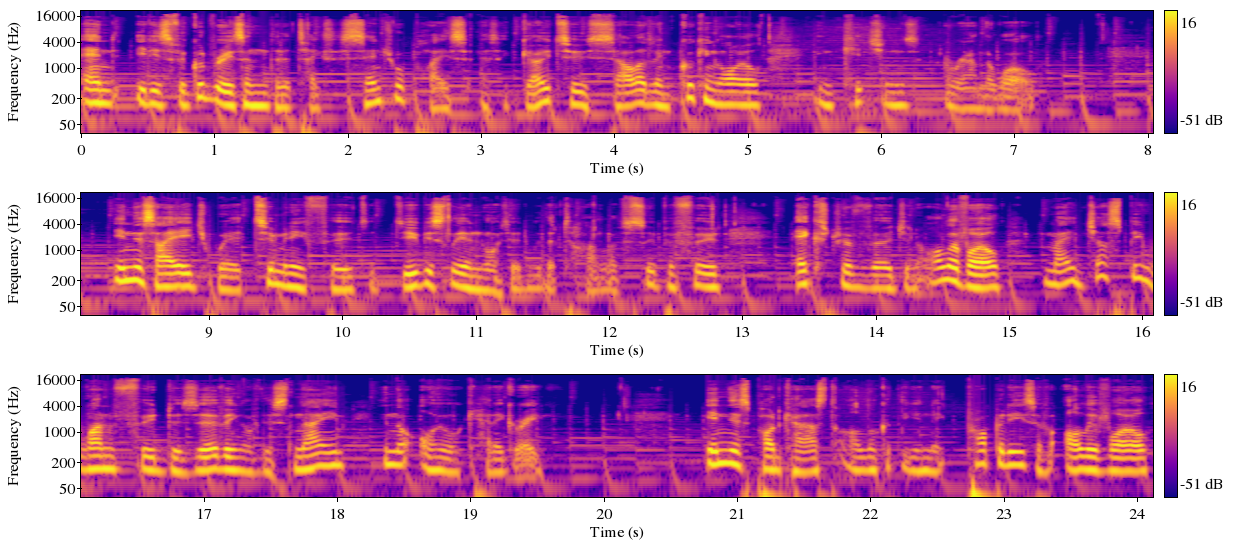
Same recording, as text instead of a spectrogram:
And it is for good reason that it takes a central place as a go to salad and cooking oil in kitchens around the world. In this age where too many foods are dubiously anointed with the title of superfood, extra virgin olive oil may just be one food deserving of this name in the oil category. In this podcast, I'll look at the unique properties of olive oil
